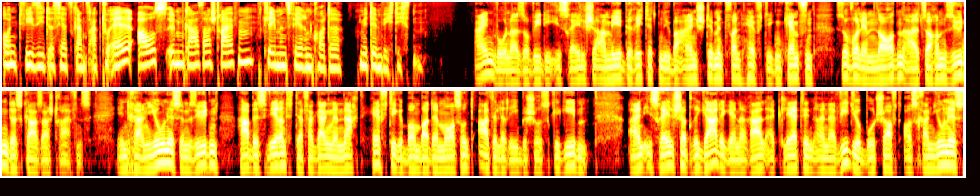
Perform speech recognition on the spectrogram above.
Und wie sieht es jetzt ganz aktuell aus im Gazastreifen? Clemens Fehrenkotte mit dem Wichtigsten. Einwohner sowie die israelische Armee berichteten übereinstimmend von heftigen Kämpfen, sowohl im Norden als auch im Süden des Gazastreifens. In Khan Yunis im Süden habe es während der vergangenen Nacht heftige Bombardements und Artilleriebeschuss gegeben. Ein israelischer Brigadegeneral erklärte in einer Videobotschaft aus Khan Yunis,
